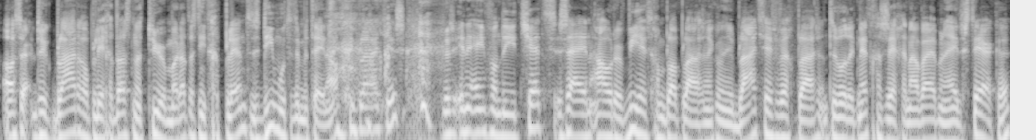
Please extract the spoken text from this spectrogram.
als er natuurlijk bladeren op liggen, dat is natuur, maar dat is niet gepland. Dus die moeten er meteen af, die blaadjes. dus in een van die chats zei een ouder: wie heeft een bladblazer? En ik wil die blaadjes even wegblazen. En toen wilde ik net gaan zeggen: nou, wij hebben een hele sterke.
